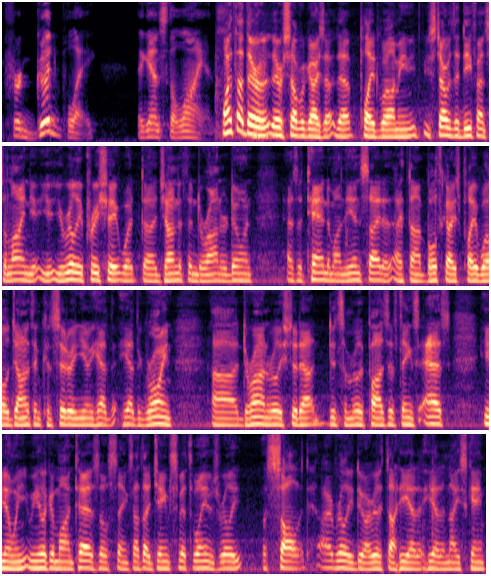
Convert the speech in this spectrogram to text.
for good play against the Lions. Well, I thought there were, there were several guys that, that played well. I mean, you start with the defensive line, you, you really appreciate what uh, Jonathan Daron are doing as a tandem on the inside. I, I, thought both guys played well. Jonathan, considering you know he had he had the groin, uh, Daron really stood out, did some really positive things. As you know, when you, when you look at Montez, those things. I thought James Smith Williams really was solid. I really do. I really thought he had a, he had a nice game.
